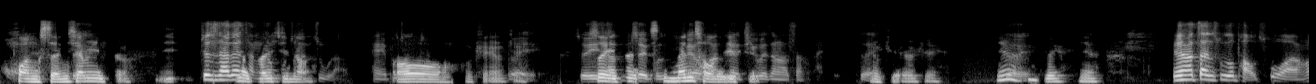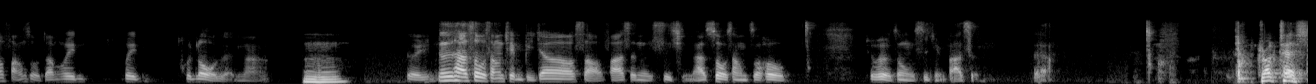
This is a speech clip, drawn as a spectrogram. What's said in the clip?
晃神下面的，你就是他在场上不专注了，嘿，哦，OK，对，所以所以所以不没有没有机会让他上来，对，OK OK，Yeah, 对，Yeah，因为他战术都跑错啊，然后防守端会会会漏人嘛。嗯，对，但是他受伤前比较少发生的事情，然后受伤之后就会有这种事情发生。对啊 ，Drug test。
